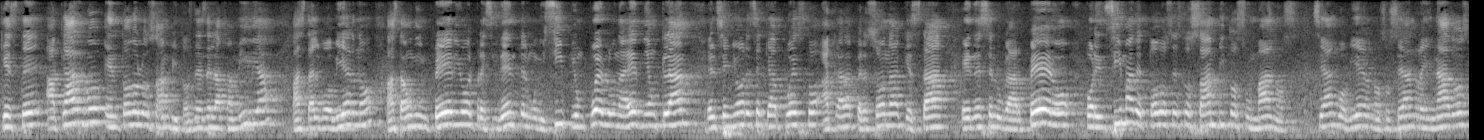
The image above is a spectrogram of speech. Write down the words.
que esté a cargo en todos los ámbitos, desde la familia hasta el gobierno, hasta un imperio, el presidente, el municipio, un pueblo, una etnia, un clan. El Señor es el que ha puesto a cada persona que está en ese lugar. Pero por encima de todos estos ámbitos humanos, sean gobiernos o sean reinados,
